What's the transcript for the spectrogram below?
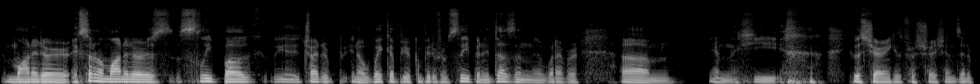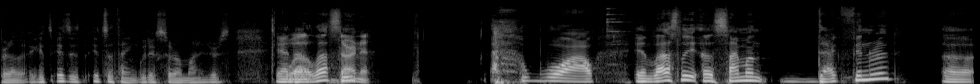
monitor external monitors, sleep bug. You try to you know wake up your computer from sleep and it doesn't, and whatever. Um, and he he was sharing his frustrations and apparently like, it's it's it's a thing with external monitors. And well, uh, lastly, darn it. wow. And lastly, uh, Simon Dagfinrud. Uh,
